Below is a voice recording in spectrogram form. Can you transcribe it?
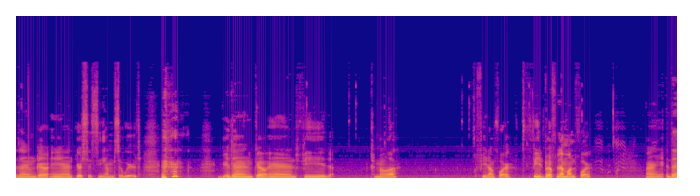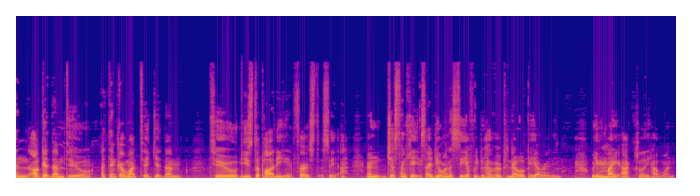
Then go and your sissy. I'm so weird. then go and feed Camilla. Feed on four. Feed both of them on four. Alright, then I'll get them to. I think I want to get them to use the potty first. So yeah. And just in case, I do want to see if we do have a Penelope already. We might actually have one.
